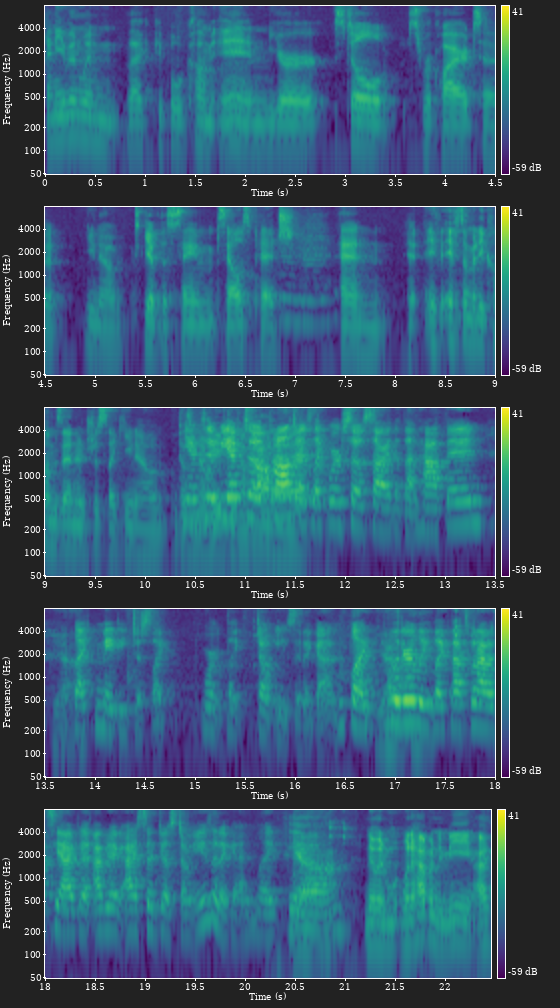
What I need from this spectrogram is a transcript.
And even when like people come in, you're still required to, you know, to give the same sales pitch. And if, if somebody comes in and it's just like, you know, doesn't you have know to anything you have to about apologize it. like we're so sorry that that happened Yeah. like maybe just like we're like don't use it again like Yeah. literally like that's what i would say i'd be, I'd be like i said just don't use it again like Yeah. No, when when it happened to me, I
